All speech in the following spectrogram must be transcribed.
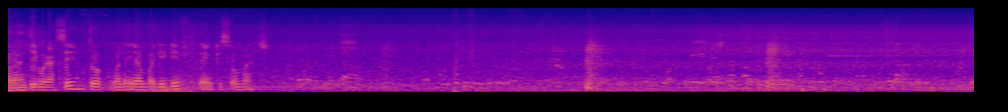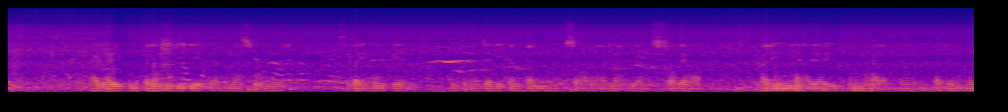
Orang terima kasih untuk mana yang bagi gift. Thank you so much. Ayah ibu telah mendidik dan mengasuhmu sebaik mungkin untuk menjadikan kamu seorang anak yang soleha. Hari ini ayah ibu mengharapkan padamu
